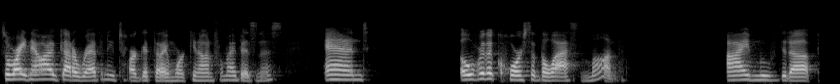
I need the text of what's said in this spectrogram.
So right now I've got a revenue target that I'm working on for my business. And over the course of the last month, I moved it up.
